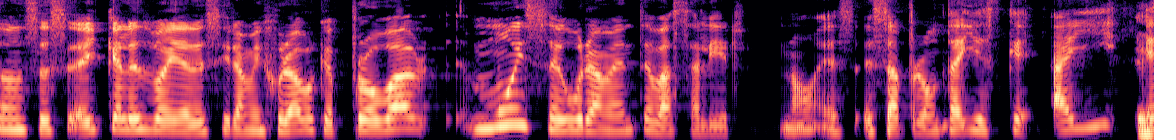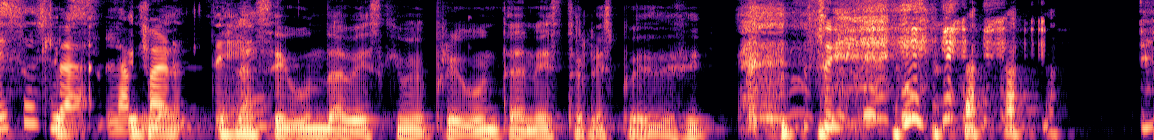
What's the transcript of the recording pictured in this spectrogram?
Entonces, ¿qué les voy a decir a mi jurado? Porque probable, muy seguramente va a salir, ¿no? Es, esa pregunta. Y es que ahí, esa es, la, parte. es la segunda vez que me preguntan esto, les puedes decir. Sí.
